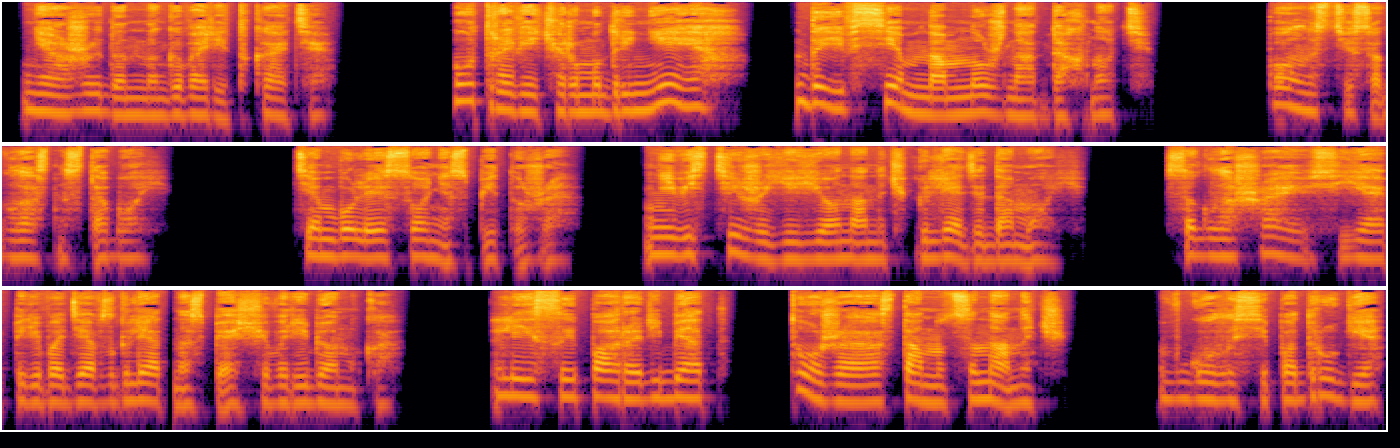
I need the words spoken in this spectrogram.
— неожиданно говорит Катя. «Утро вечера мудренее, да и всем нам нужно отдохнуть. Полностью согласна с тобой. Тем более Соня спит уже. Не вести же ее на ночь глядя домой. Соглашаюсь я, переводя взгляд на спящего ребенка. Лиса и пара ребят тоже останутся на ночь. В голосе подруги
